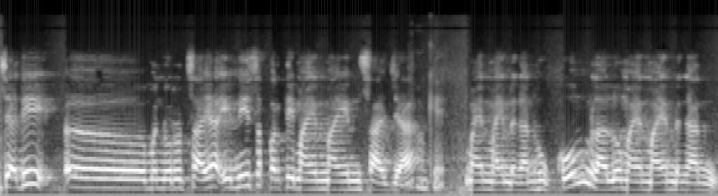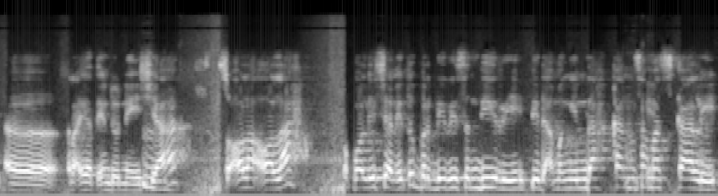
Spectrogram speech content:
Jadi uh, menurut saya ini seperti main-main saja, main-main okay. dengan hukum, lalu main-main dengan uh, rakyat Indonesia, hmm. seolah-olah kepolisian itu berdiri sendiri, tidak mengindahkan okay. sama sekali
